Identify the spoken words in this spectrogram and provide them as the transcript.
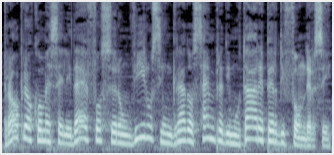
proprio come se le idee fossero un virus in grado sempre di mutare per diffondersi.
